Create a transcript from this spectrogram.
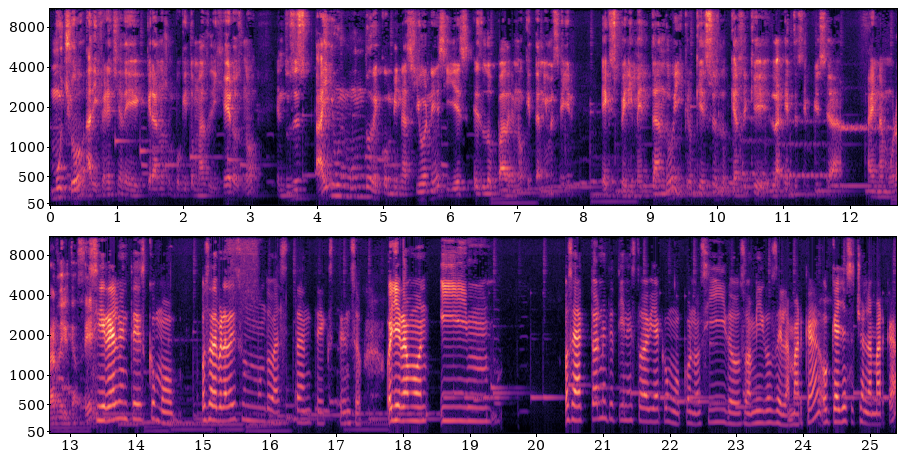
mucho, a diferencia de granos un poquito más ligeros, ¿no? Entonces hay un mundo de combinaciones y es, es lo padre, ¿no? Que te animes a ir experimentando y creo que eso es lo que hace que la gente se empiece a, enamorar del café. Sí, realmente es como, o sea, de verdad es un mundo bastante extenso. Oye, Ramón, y mm, o sea, actualmente tienes todavía como conocidos o amigos de la marca o que hayas hecho en la marca.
